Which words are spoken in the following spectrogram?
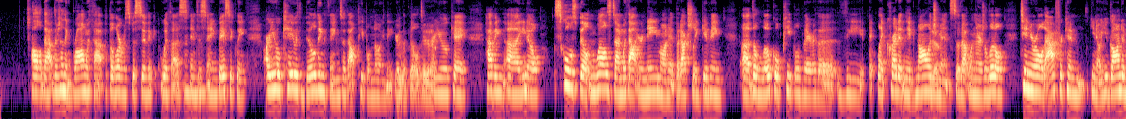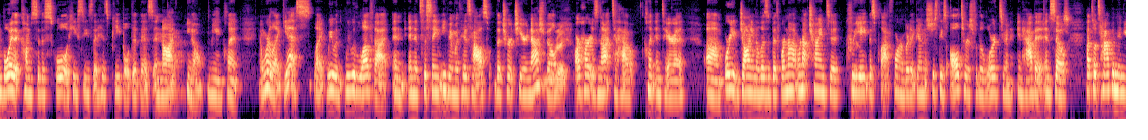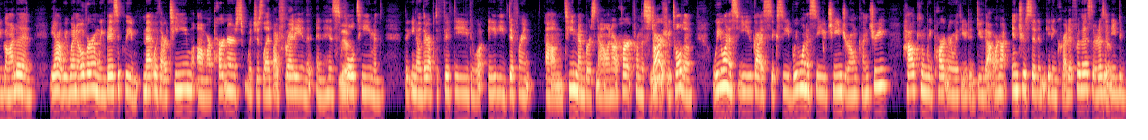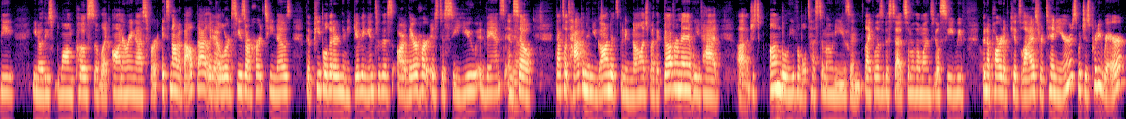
all of that. There's nothing wrong with that, but the Lord was specific with us into Mhm. saying basically, are you okay with building things without people knowing that you're the builder? Yeah. Are you okay having uh, you know schools built and wells done without your name on it, but actually giving uh, the local people there the the like credit and the acknowledgement, so that when there's a little 10 year old African, you know, Ugandan boy that comes to the school, he sees that his people did this and not, Yeah. you know, me and Clint. And we're like, yes, like we would we would love that. And and it's the same even with his house, the church here in Nashville. Right. Our heart is not to have Clint and Tara um, or Johnny and Elizabeth. We're not we're not trying to create this platform, but again, it's just these altars for the Lord to in- inhabit. And so Yes. that's what's happened in Uganda. And yeah, we went over and we basically met with our team, um, our partners, which is led by Freddie and, the, and his Yeah. whole team. And that you know they're up to 50 to 80 different um, team members now and our heart from the start. We told them we want to see you guys succeed. We want to see you change your own country. How can we partner with you to do that? We're not interested in getting credit for this. There doesn't Yeah. need to be you know these long posts of like honoring us for it's not about that. Like Yeah. the lord sees our hearts. He knows the people that are going to be giving into this are their heart is to see you advance. And Yeah. so that's what's happened in uganda. It's been acknowledged by the government. We've had uh, just unbelievable testimonies and like elizabeth said some of the ones you'll see we've been a part of kids lives for 10 years which is pretty rare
